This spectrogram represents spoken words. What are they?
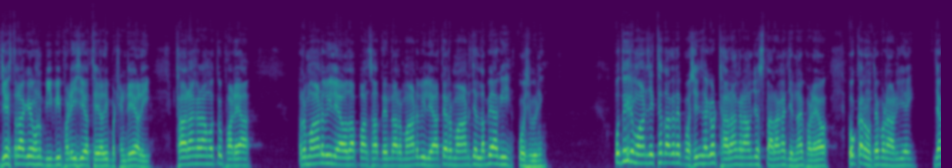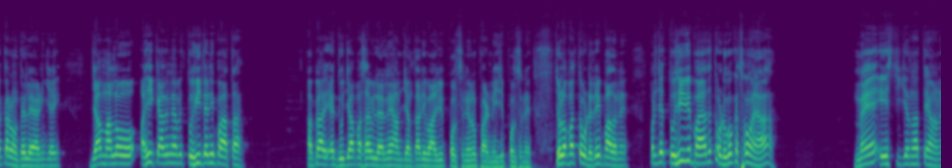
ਜਿਸ ਤਰ੍ਹਾਂ ਕਿ ਹੁਣ ਬੀਬੀ ਫੜੀ ਸੀ ਉੱਥੇ ਵਾਲੀ ਬਠਿੰਡੇ ਵਾਲੀ 18 ਗ੍ਰਾਮ ਉਹ ਤੋਂ ਫੜਿਆ, ਰਿਮਾਂਡ ਵੀ ਲਿਆ ਉਹਦਾ 5-7 ਦਿਨ ਦਾ ਰਿਮਾਂਡ ਵੀ ਲਿਆ ਤੇ ਰਿਮਾਂਡ 'ਚ ਲੱਭਿਆ ਗਈ ਕੁਝ ਵੀ ਨਹੀਂ। ਉਹ ਤੁਸੀਂ ਰਿਮਾਂਡ 'ਚ ਇੱਥੇ ਤੱਕ ਤੇ ਪੁੱਛ ਨਹੀਂ ਸਕਦੇ ਉਹ 18 ਗ੍ਰਾਮ 'ਚ 17 ਗ੍ਰਾਮ ਜਿੰਨਾ ਹੀ ਫੜਿਆ, ਉਹ ਘਰੋਂ ਤੇ ਬਣਾ ਨਹੀਂ ਜਾਈ ਜਾਂ ਘਰੋਂ ਤੇ ਲੈ ਨਹੀਂ ਜਾਈ ਜਾਂ ਮੰਨ ਲਓ, ਅਸੀਂ ਕਹਿ ਦਿੰਦੇ ਆ ਵੀ ਤੁਸੀਂ ਤੇ ਨਹੀਂ ਪਾਤਾ ਆਪਾਂ ਇਹ ਦੂਜਾ ਪਾਸਾ ਵੀ ਲੈ ਲੈਂਦੇ ਹਾਂ, ਆਮ ਜਨਤਾ ਦੀ ਆਵਾਜ਼ ਵੀ ਪੁਲਿਸ ਨੇ ਉਹਨੂੰ ਫੜਨੀ ਸੀ ਪੁਲਿਸ ਨੇ। ਚਲੋ ਆਪਾਂ ਤੁਹਾਡੇ ਤੇ ਹੀ ਪਾ ਦਿੰਦੇ ਪਰ ਜੇ ਤੁਸੀਂ ਵੀ ਪਾਇਆ ਤਾਂ ਤੁਹਾਡੇ ਕੋਲ ਕਿੱਥੋਂ ਆਇਆ? ਮੈਂ ਇਸ ਚੀਜ਼ਾਂ ਦਾ ਧਿਆਨ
